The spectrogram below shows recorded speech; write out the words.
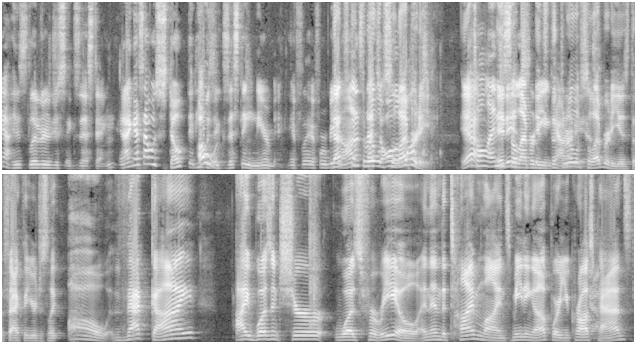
yeah. He's literally just existing, and I guess I was stoked that he was Oh. existing near me. If if we're being That's honest, the thrill that's of celebrity. Yeah, That's all any it is. celebrity It's the thrill of is. celebrity is the fact that you're just like, oh, that guy. I wasn't sure was for real, and then the timelines meeting up where you cross Yeah. paths.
